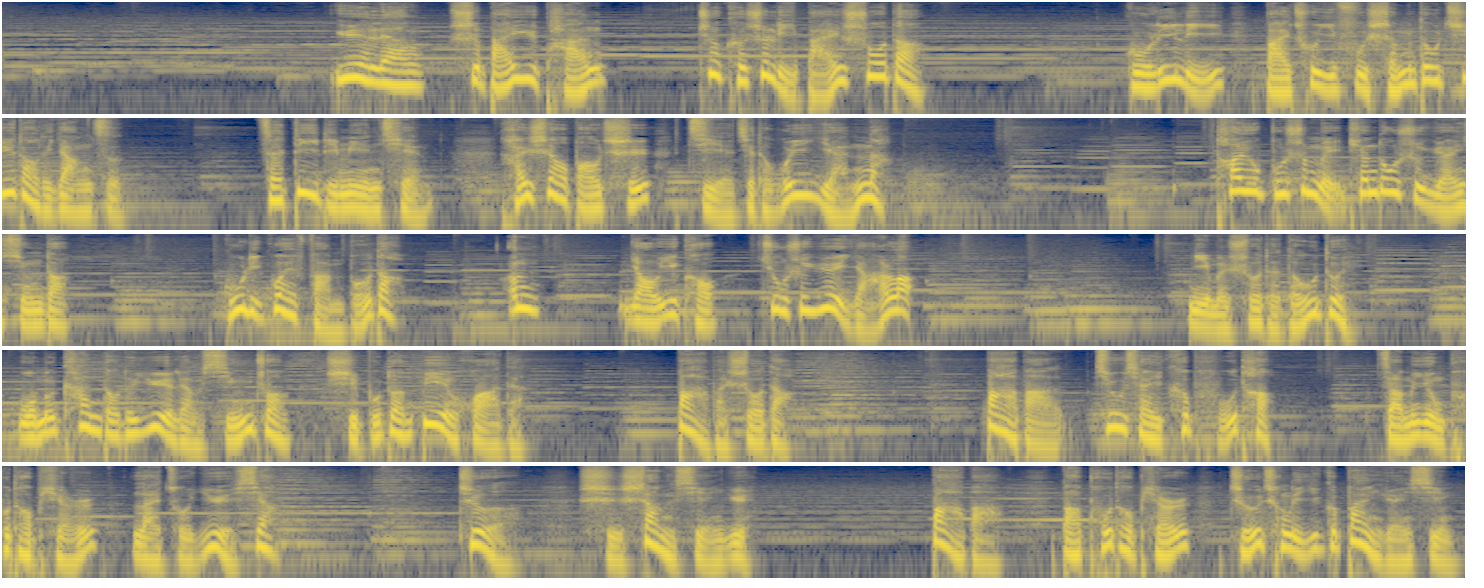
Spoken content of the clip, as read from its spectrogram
月亮是白玉盘，这可是李白说的。古里里摆出一副什么都知道的样子，在弟弟面前，还是要保持姐姐的威严呢。它又不是每天都是圆形的，古里怪反驳道：“嗯，咬一口就是月牙了。”你们说的都对，我们看到的月亮形状是不断变化的。”爸爸说道。爸爸揪下一颗葡萄，咱们用葡萄皮儿来做月相。这是上弦月。爸爸把葡萄皮儿折成了一个半圆形。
